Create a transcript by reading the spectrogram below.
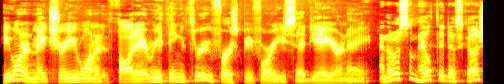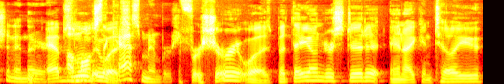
He wanted to make sure he wanted to thought everything through first before he said yay or nay. And there was some healthy discussion in there Absolutely amongst the was. cast members. For sure it was, but they understood it, and I can tell you,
